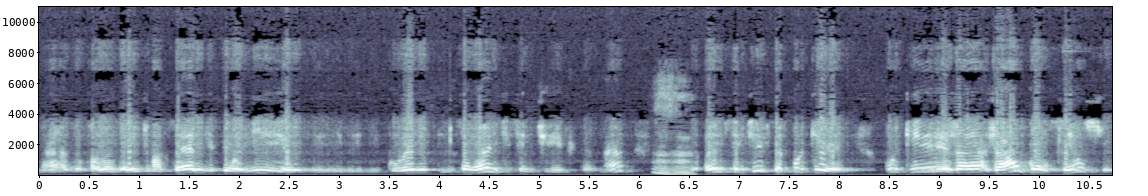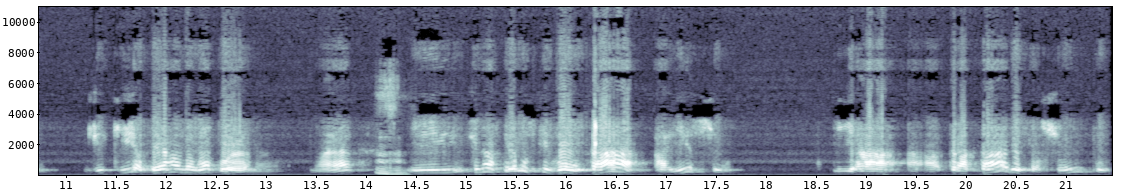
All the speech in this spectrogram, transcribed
né? estou falando aí de uma série de teorias e, coisas que são anticientíficas, né? Uhum. Anticientíficas por quê? Porque já, já há um consenso de que a Terra não é plana, não é? Uhum. E se nós temos que voltar a isso e a, a, a tratar desse assunto,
